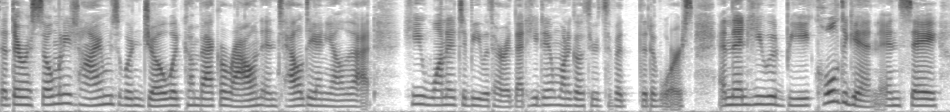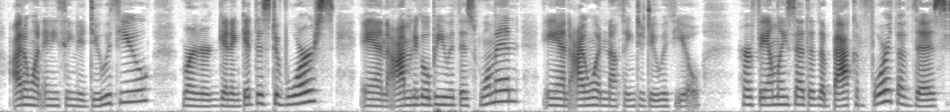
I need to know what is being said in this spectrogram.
that there were so many times when Joe would come back around and tell Danielle that he wanted to be with her, that he didn't want to go through the, the, divorce. And then he would be cold again and say, I don't want anything to do with you. We're going to get this divorce and I'm going to go be with this woman and I want nothing to do with you. Her family said that the back and forth of this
